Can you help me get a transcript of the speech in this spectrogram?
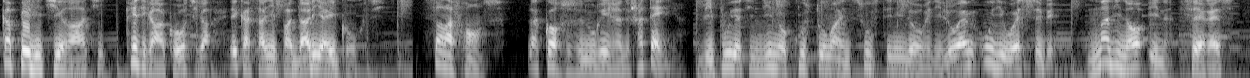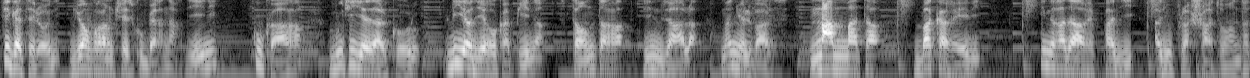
capelli tirati, critica a e castagni padali ai corti. Sans la France, la Corse se nourrirait de châtaignes. Vi potete dino costuma in sostenidori di l'OM o di USCB. Madino in CRS, Figateloni, Gianfrancesco Bernardini, Cucara, Bottiglia d'alcol, Lio di Rocapina, Stantara, Zinzala, Manuel Valls, Mammata, Baccarelli, in radare padi ad un flasciato a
